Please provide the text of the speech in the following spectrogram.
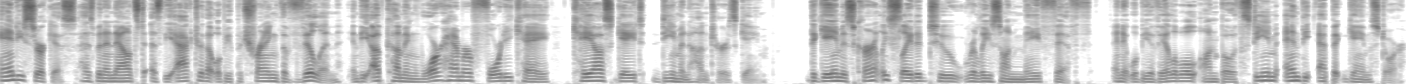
Andy Serkis has been announced as the actor that will be portraying the villain in the upcoming Warhammer 40k Chaos Gate Demon Hunters game. The game is currently slated to release on May 5th, and it will be available on both Steam and the Epic Game Store.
